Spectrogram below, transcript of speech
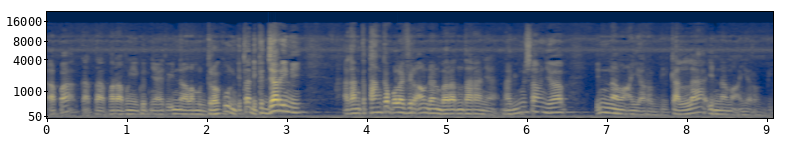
apa kata para pengikutnya itu inna lamudrakun. Kita dikejar ini akan ketangkap oleh Firaun dan para tentaranya. Nabi Musa menjawab inna ma'aya rabbi. Kalla inna ma'aya rabbi.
